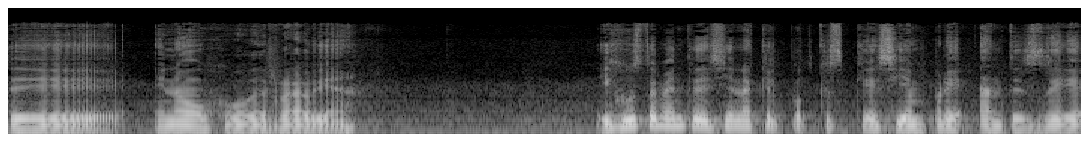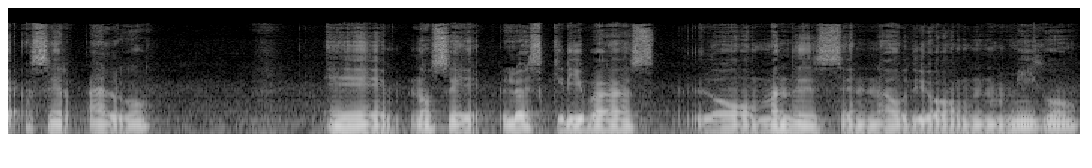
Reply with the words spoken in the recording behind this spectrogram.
de enojo, de rabia. Y justamente decía en aquel podcast que siempre antes de hacer algo, eh, no sé, lo escribas, lo mandes en audio a un amigo,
